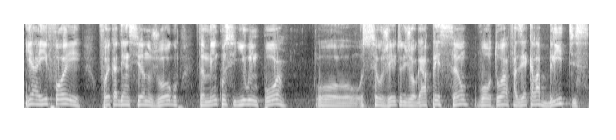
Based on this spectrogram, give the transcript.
e aí foi foi cadenciando o jogo, também conseguiu impor o, o, seu jeito de jogar, a pressão, voltou a fazer aquela blitz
